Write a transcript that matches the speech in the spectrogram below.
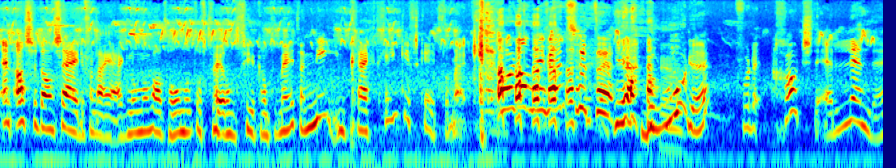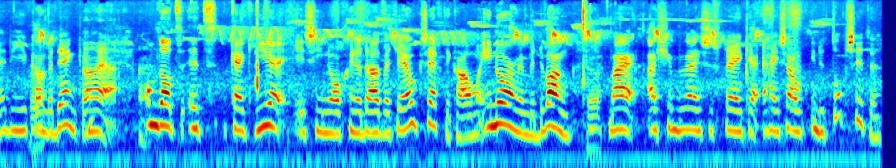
En als ze dan zeiden van, nou ja, ik noem maar wat, 100 of 200 vierkante meter, nee, u krijgt geen Kifskate van mij. Gewoon om die mensen te behoeden voor de grootste ellende die je kan Ja. bedenken. Oh ja. Omdat het, kijk hier is hij nog inderdaad wat jij ook zegt, ik hou me enorm in bedwang. Ja. Maar als je bij wijze van spreken, hij zou in de top zitten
